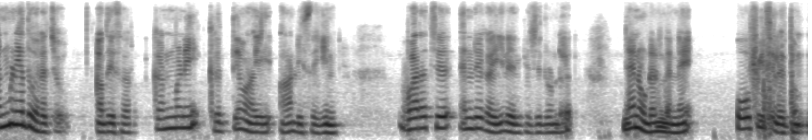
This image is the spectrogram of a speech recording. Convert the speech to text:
കൺമണി അത് വരച്ചു? അതെ സർ കൺമണി കൃത്യമായി ആ ഡിസൈൻ വരച്ച് എന്റെ കയ്യിൽ ഏൽപ്പിച്ചിട്ടുണ്ട്. ഞാൻ ഉടൻ തന്നെ ഓഫീസിലെത്തും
